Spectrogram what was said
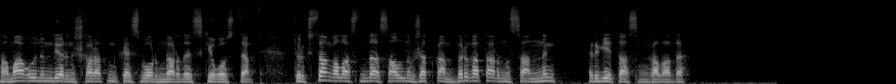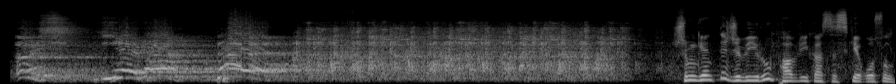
тамақ өнімдерін шығаратын кәсіпорындарды іске қосты. Түркістан қаласында салынып жатқан бір қатар нысанның іргетасын қалады. Шымкентте жіп иіру фабрикасы іске қосылды.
